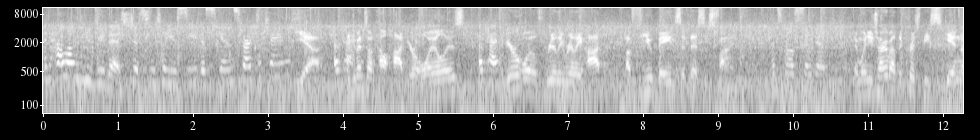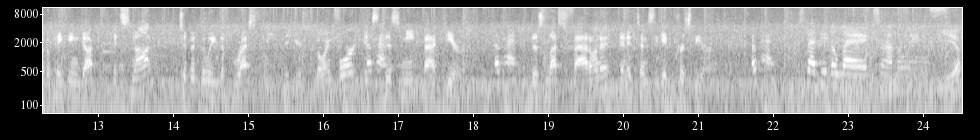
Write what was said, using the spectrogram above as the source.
And how long do you do this? Just until you see the skin start to change? Yeah. Okay. It depends on how hot your oil is. Okay. If your oil is really, really hot, a few bathes of this is fine. That smells so good. And when you talk about the crispy skin of a Peking duck, it's not typically the breast meat that you're going for. It's Okay. this meat back here. Okay. There's less fat on it, and it tends to get crispier. Okay. So that'd be the legs around the wings. Yep.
